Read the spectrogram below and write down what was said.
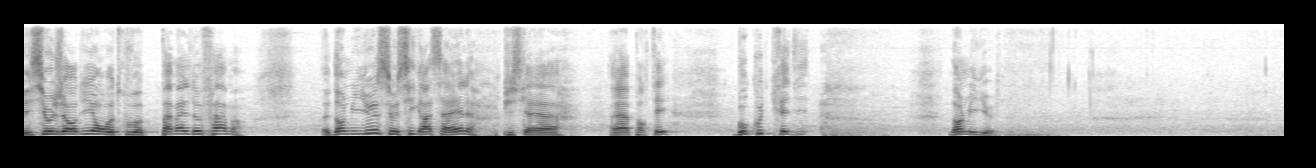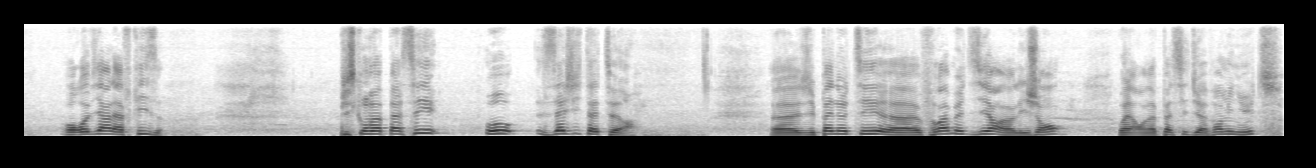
Mais si aujourd'hui on retrouve pas mal de femmes dans le milieu, c'est aussi grâce à elle, puisqu'elle a, apporté beaucoup de crédit dans le milieu. On revient à la frise, puisqu'on va passer aux agitateurs. Euh, J'ai pas noté, il euh, faudra me dire, euh, les gens. Voilà, on a passé déjà 20 minutes.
